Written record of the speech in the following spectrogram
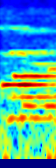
Thank.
